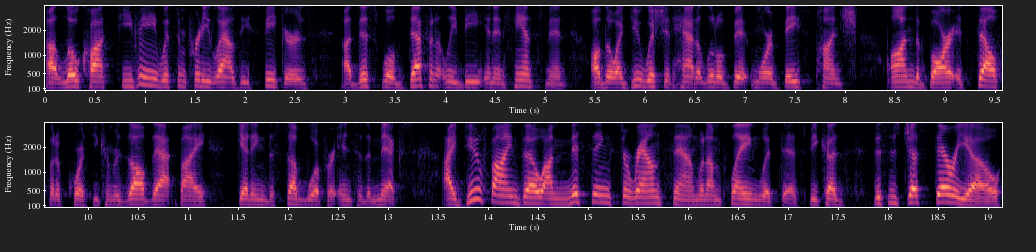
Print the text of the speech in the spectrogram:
uh, low cost TV with some pretty lousy speakers. Uh, this will definitely be an enhancement, although I do wish it had a little bit more bass punch on the bar itself, but of course you can resolve that by getting the subwoofer into the mix. I do find though I'm missing surround sound when I'm playing with this because this is just stereo.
